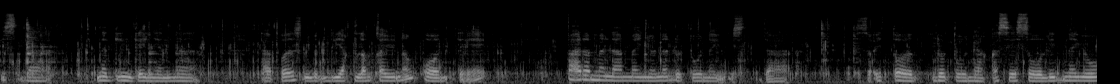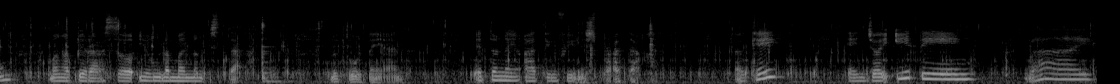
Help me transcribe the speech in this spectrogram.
isda, naging ganyan na. Tapos, magdiyak lang kayo ng konti para malaman nyo na luto na yung isda. So, ito, luto na kasi solid na yung mga piraso, yung laman ng isda. Luto na yan. Ito na yung ating finished product. Okay? Enjoy eating! Bye.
